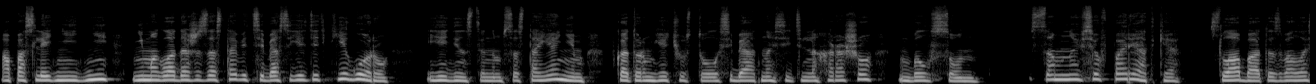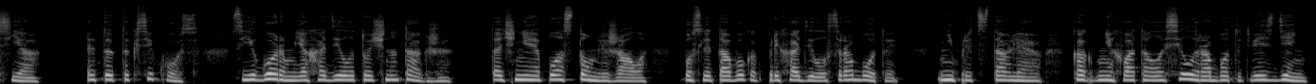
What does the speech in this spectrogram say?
а последние дни не могла даже заставить себя съездить к Егору. Единственным состоянием, в котором я чувствовала себя относительно хорошо, был сон. «Со мной все в порядке», — слабо отозвалась я. «Это токсикоз. С Егором я ходила точно так же». Точнее, пластом лежала, после того, как приходила с работы. Не представляю, как мне хватало сил работать весь день,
